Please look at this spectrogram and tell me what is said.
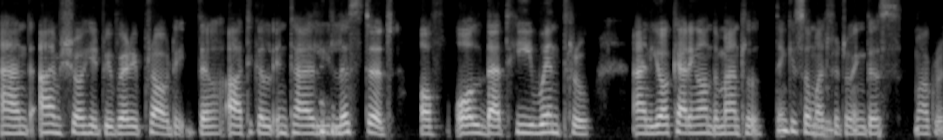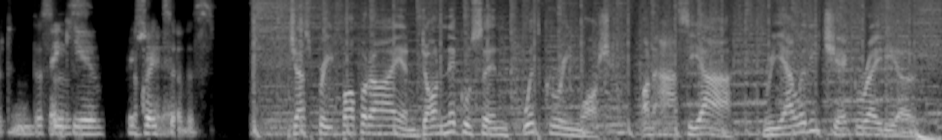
And I'm sure he'd be very proud. The article entirely mm-hmm. listed of all that he went through. And you're carrying on the mantle. Thank you so much mm. for doing this, Margaret. Mm, this Thank is you. Appreciate a great it. service. Jaspreet Boparai and Don Nicholson with Greenwashed on RCR, Reality Check Radio.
